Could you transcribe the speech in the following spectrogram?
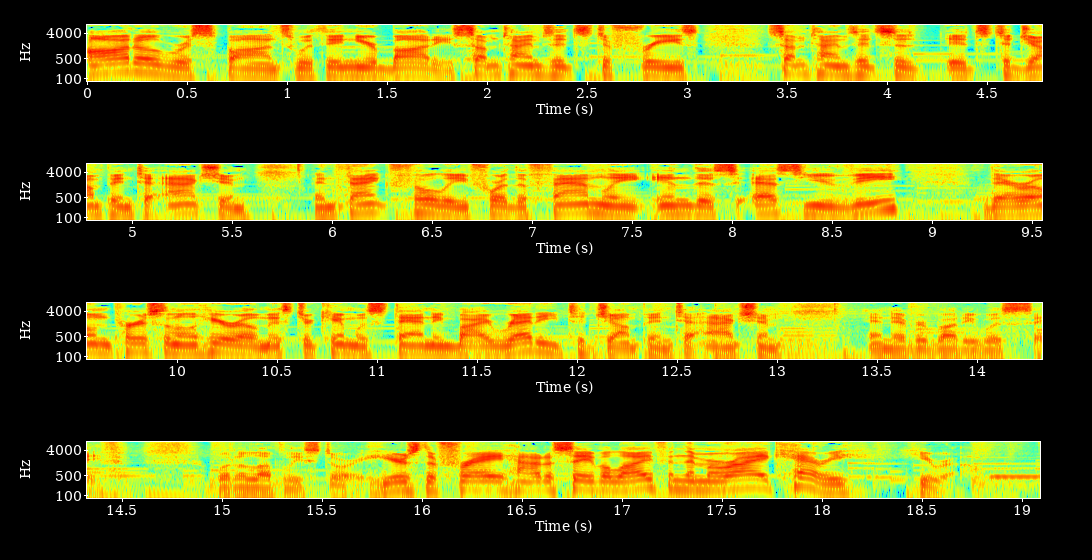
auto response within your body. Sometimes it's to freeze, sometimes it's a, it's to jump into action. And thankfully for the family in this SUV, their own personal hero, Mr. Kim was standing by ready to jump into action and everybody was safe. What a lovely story. Here's the fray How to Save a Life and the Mariah Carey Hero.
